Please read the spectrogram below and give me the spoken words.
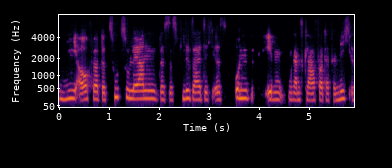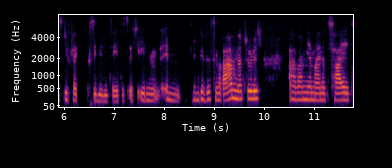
nie aufhört, dazu zu lernen, dass es vielseitig ist. Und eben ein ganz klar Vorteil für mich ist die Flexibilität, dass ich eben im, in einem gewissen Rahmen natürlich, aber mir meine Zeit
